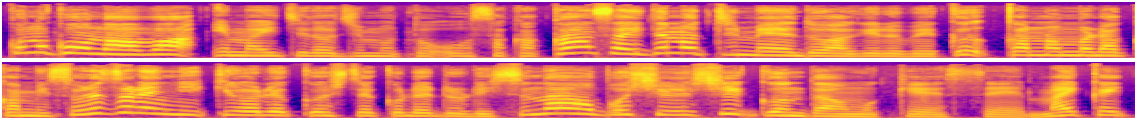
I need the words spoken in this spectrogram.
このコーナーは今一度地元大阪関西での知名度を上げるべく加納村上それぞれに協力してくれるリスナーを募集し軍団を形成。毎回違う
